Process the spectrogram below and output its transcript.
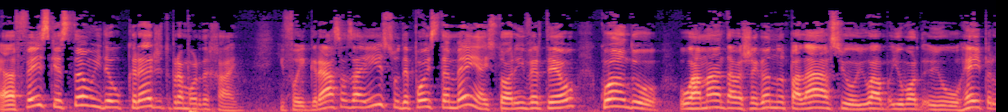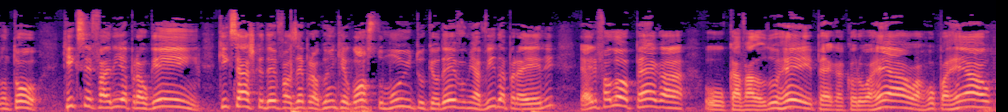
Ela fez questão e deu crédito para Mordecai. E foi graças a isso, depois também a história inverteu, quando o Haman estava chegando no palácio e o, e o, e o rei perguntou: O que, que, você faria para alguém? O que, que, você acha que eu devo fazer para alguém que eu gosto muito, que eu devo minha vida para ele? E aí ele falou: Pega o cavalo do rei, pega a coroa real, a roupa real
